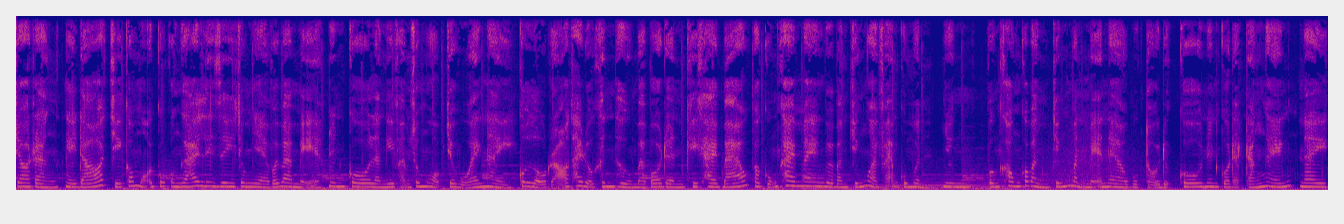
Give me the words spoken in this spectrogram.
cho rằng ngày đó chỉ có mỗi cô con gái Lizzie trong nhà với ba mẹ, nên cô là nghi phạm số 1 cho vụ án này. Cô lộ rõ thái độ khinh thường bà Borden khi khai báo và cũng khai man về bằng chứng ngoại phạm của mình, nhưng vẫn không có bằng chứng mạnh mẽ nào buộc tội được cô nên cô đã trắng án. Nay,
